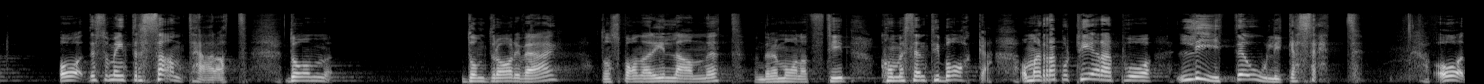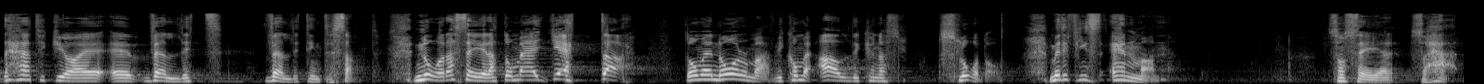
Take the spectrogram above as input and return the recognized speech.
och Det som är intressant här att de, de drar iväg, de spanar in landet under en månads tid, kommer sen tillbaka och man rapporterar på lite olika sätt. Och Det här tycker jag är, är väldigt, väldigt intressant. Några säger att de är jättar, de är enorma, vi kommer aldrig kunna slå dem. Men det finns en man som säger så här.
